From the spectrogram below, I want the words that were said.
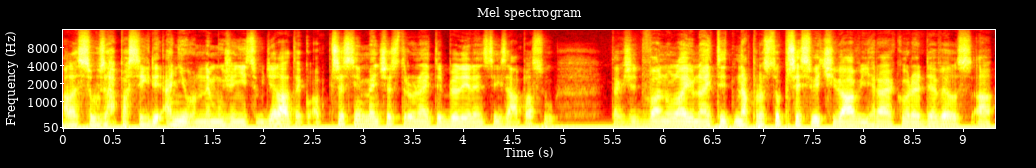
ale jsou zápasy, kdy ani on nemůže nic udělat, jako a přesně Manchester United byl jeden z těch zápasů, takže 2-0 United naprosto přesvědčivá výhra jako Red Devils a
